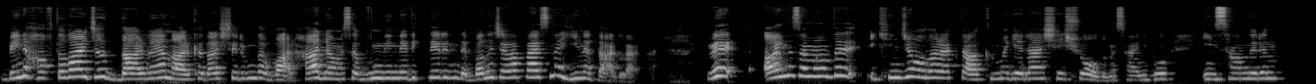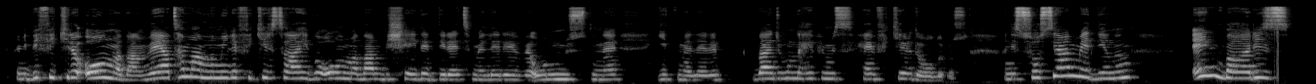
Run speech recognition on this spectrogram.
beni haftalarca darlayan arkadaşlarım da var. Hala mesela bunu dinlediklerinde bana cevap versinler yine darlarlar. Ve aynı zamanda ikinci olarak da aklıma gelen şey şu oldu mesela hani bu insanların hani bir fikri olmadan veya tam anlamıyla fikir sahibi olmadan bir şeyde diretmeleri ve onun üstüne gitmeleri. Bence bunda hepimiz hemfikir de oluruz. Hani sosyal medyanın en bariz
